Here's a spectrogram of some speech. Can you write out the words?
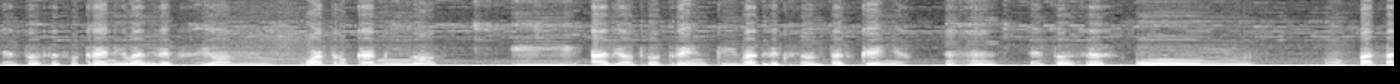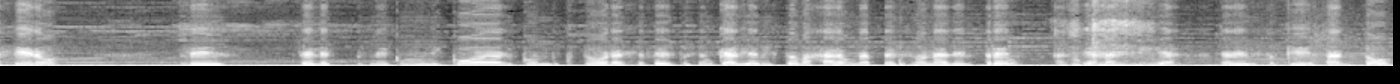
Entonces su tren iba a dirección Cuatro Caminos y había otro tren que iba a dirección Tasqueña. Entonces un, un pasajero les, se le, le comunicó al conductor, al jefe de estación, que había visto bajar a una persona del tren hacia las vías, que había visto que saltó.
